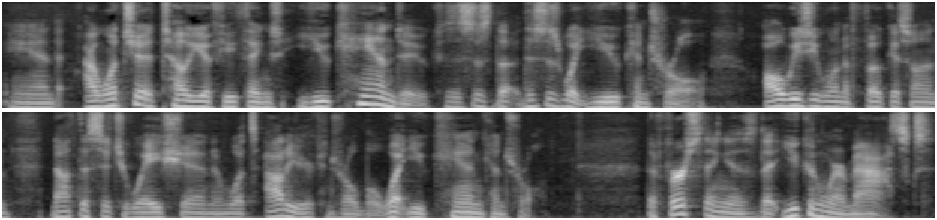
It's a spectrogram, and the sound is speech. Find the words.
And I want to tell you a few things you can do because this is the this is what you control always you want to focus on not the situation and what's out of your control, but what you can control. The first thing is that you can wear masks.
